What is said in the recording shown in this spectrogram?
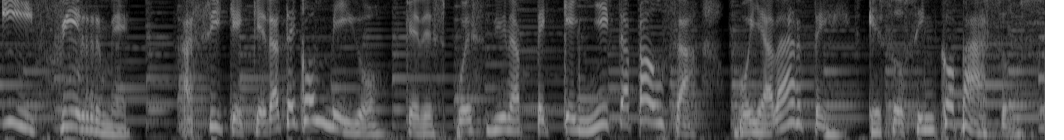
y firme. Así que quédate conmigo, que después de una pequeñita pausa voy a darte esos cinco pasos.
